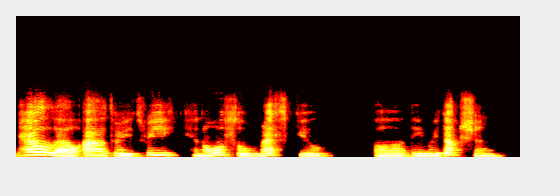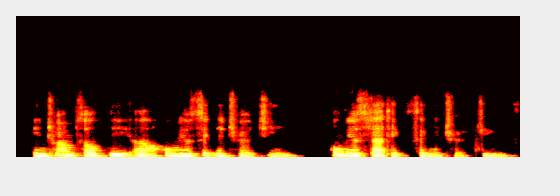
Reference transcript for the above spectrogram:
parallel, IL-33 can also rescue uh, the reduction in terms of the uh, homeosignature gene, homeostatic signature genes.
